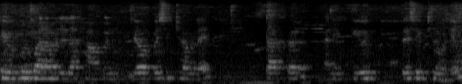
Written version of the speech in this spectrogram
तिळगुळ बनवलेला हा पण जेव्हापाशी ठेवलाय साखर आणि तीळ तसे ठेवले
